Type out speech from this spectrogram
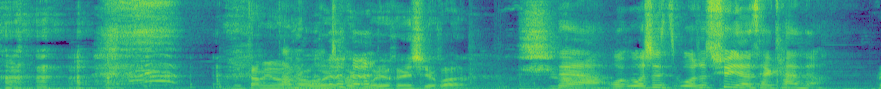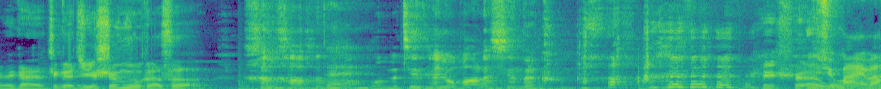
大明王朝我也很我也很喜欢，是对啊，我我是我是去年才看的。而且感觉这个剧深不可测。很好很好。我们今天又挖了新的坑。这事儿你去埋吧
